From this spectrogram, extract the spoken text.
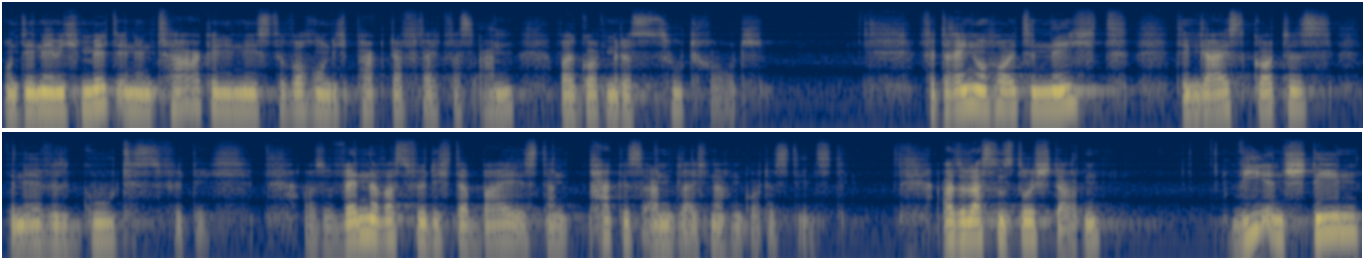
Und den nehme ich mit in den Tag, in die nächste Woche und ich packe da vielleicht was an, weil Gott mir das zutraut. Verdränge heute nicht den Geist Gottes, denn er will Gutes für dich. Also wenn da was für dich dabei ist, dann pack es an gleich nach dem Gottesdienst. Also lasst uns durchstarten. Wie entstehen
